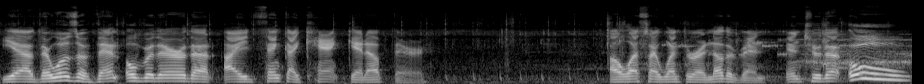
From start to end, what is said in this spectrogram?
Yeah, there was a vent over there that I think I can't get up there. Unless I went through another vent into that- Oh!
